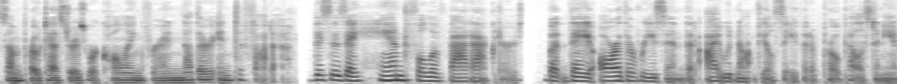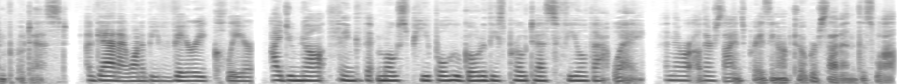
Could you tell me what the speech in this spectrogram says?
some protesters were calling for another intifada. This is a handful of bad actors, but they are the reason that I would not feel safe at a pro Palestinian protest. Again, I want to be very clear. I do not think that most people who go to these protests feel that way. And there were other signs praising October 7th as well.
